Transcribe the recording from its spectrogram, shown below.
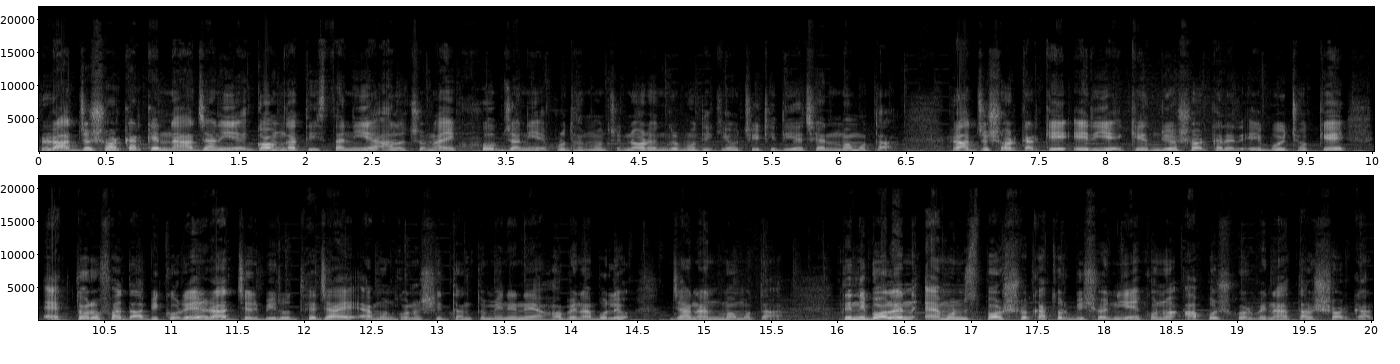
রাজ্য সরকারকে না জানিয়ে গঙ্গা তিস্তা নিয়ে আলোচনায় ক্ষোভ জানিয়ে প্রধানমন্ত্রী নরেন্দ্র মোদীকেও চিঠি দিয়েছেন মমতা। রাজ্য সরকারকে এড়িয়ে কেন্দ্রীয় সরকারের এই বৈঠককে একতরফা দাবি করে রাজ্যের বিরুদ্ধে যায় এমন কোনো সিদ্ধান্ত মেনে নেওয়া হবে না বলেও জানান মমতা। তিনি বলেন, এমন স্পর্শকাতর বিষয় নিয়ে কোনো আপোষ করবে না তার সরকার।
